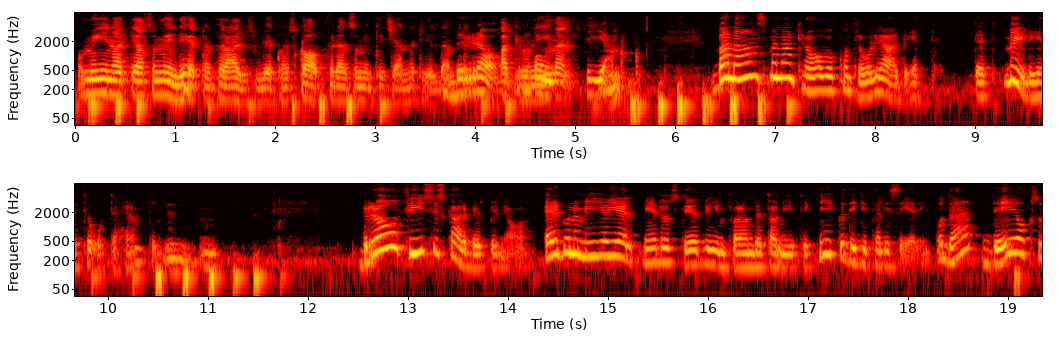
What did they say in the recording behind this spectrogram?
Och Mynak är alltså Myndigheten för arbetsmiljökunskap för den som inte känner till den. Bra. Akronymen. Ja. Balans mellan krav och kontroll i arbetet. Möjlighet till återhämtning. Mm. Bra fysisk arbetsmiljö, ergonomi och hjälpmedel och stöd vid införandet av ny teknik och digitalisering. Och där, det är också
